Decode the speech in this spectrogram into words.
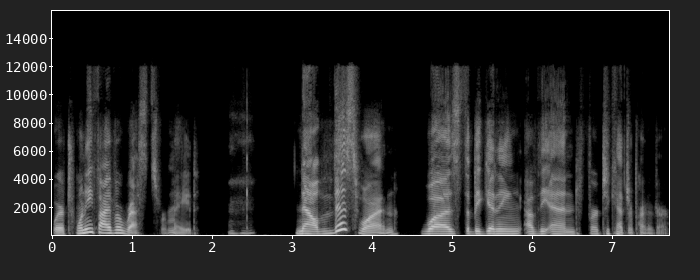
where 25 arrests were made. Mm-hmm. Now, this one was the beginning of the end for To Catch a Predator.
